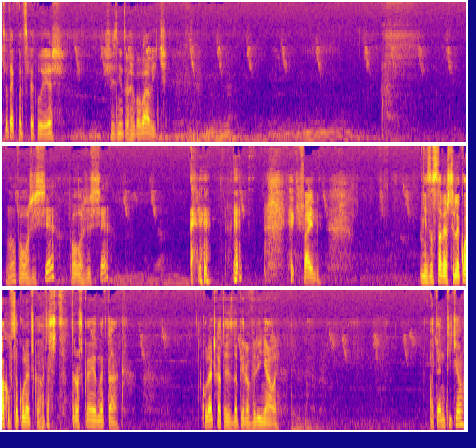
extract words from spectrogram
Co tak podskakujesz? Się z nim trochę pobawić. No, położysz się? Położysz się? Jaki fajny. Nie zostawiasz tyle kłaków co kuleczka, chociaż troszkę jednak tak. Kuleczka to jest dopiero wyliniały. A ten kicio?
